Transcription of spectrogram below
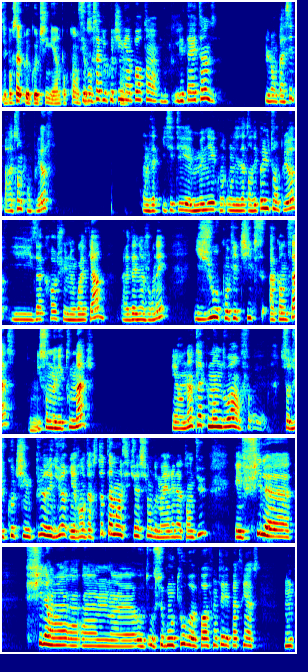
C'est pour ça que le coaching est important. c'est pour ça que le coaching Ouais. est important. Donc, les Titans, l'an passé, par exemple, en playoff, on les a- ils étaient menés, on ne les attendait pas du tout en playoff. Ils accrochent une wildcard à la dernière journée. Ils jouent contre les Chiefs à Kansas. Mm. Ils sont menés tout le match. Et en un claquement de doigts, en fa- sur du coaching pur et dur, ils renversent totalement la situation de manière inattendue et filent, euh, filent en- en- en, euh, au, au second tour euh, pour affronter les Patriots. Donc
